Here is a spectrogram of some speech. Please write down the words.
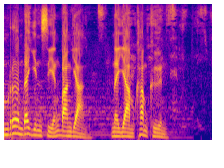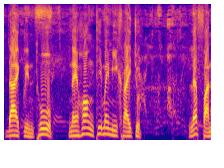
ำเริ่มได้ยินเสียงบางอย่างในยามค่ำคืน ได้กลิ่นทูบ ในห้องที่ไม่มีใครจุด และฝัน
